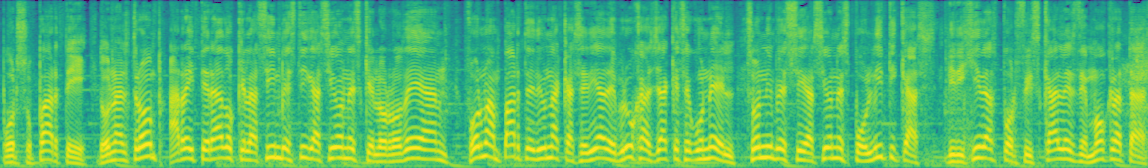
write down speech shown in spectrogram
por su parte, Donald Trump ha reiterado que las investigaciones que lo rodean forman parte de una cacería de brujas ya que según él son investigaciones políticas dirigidas por fiscales demócratas.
